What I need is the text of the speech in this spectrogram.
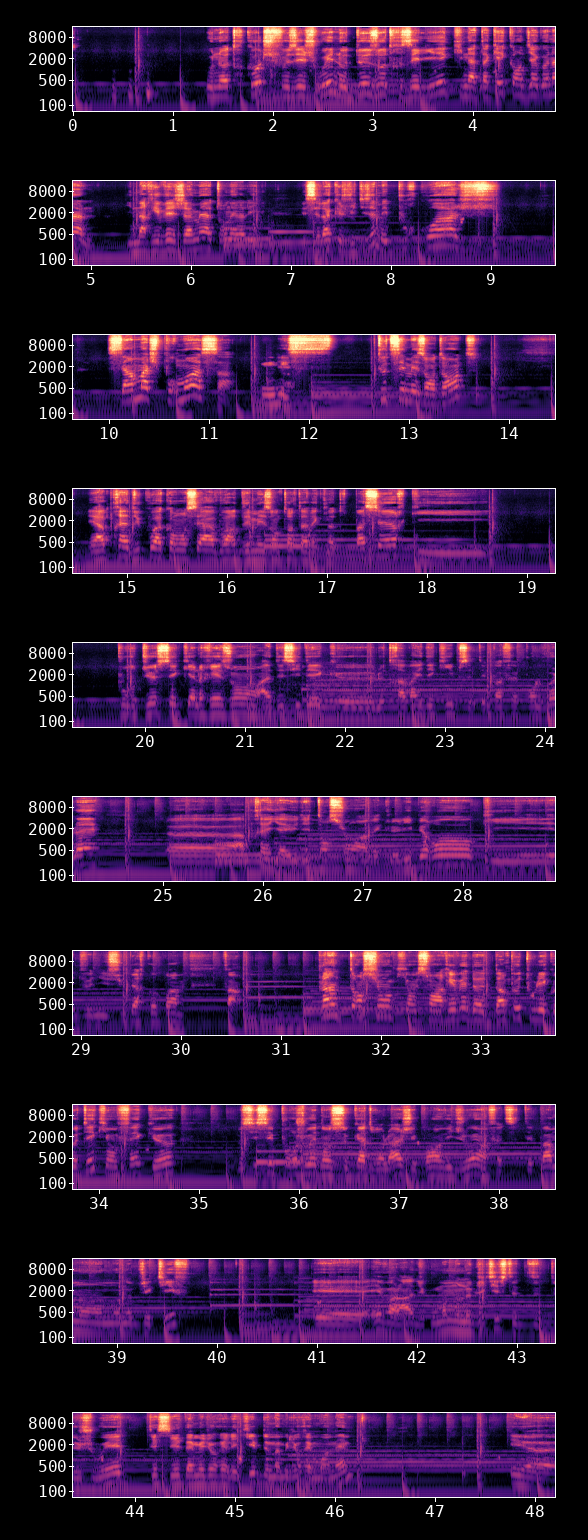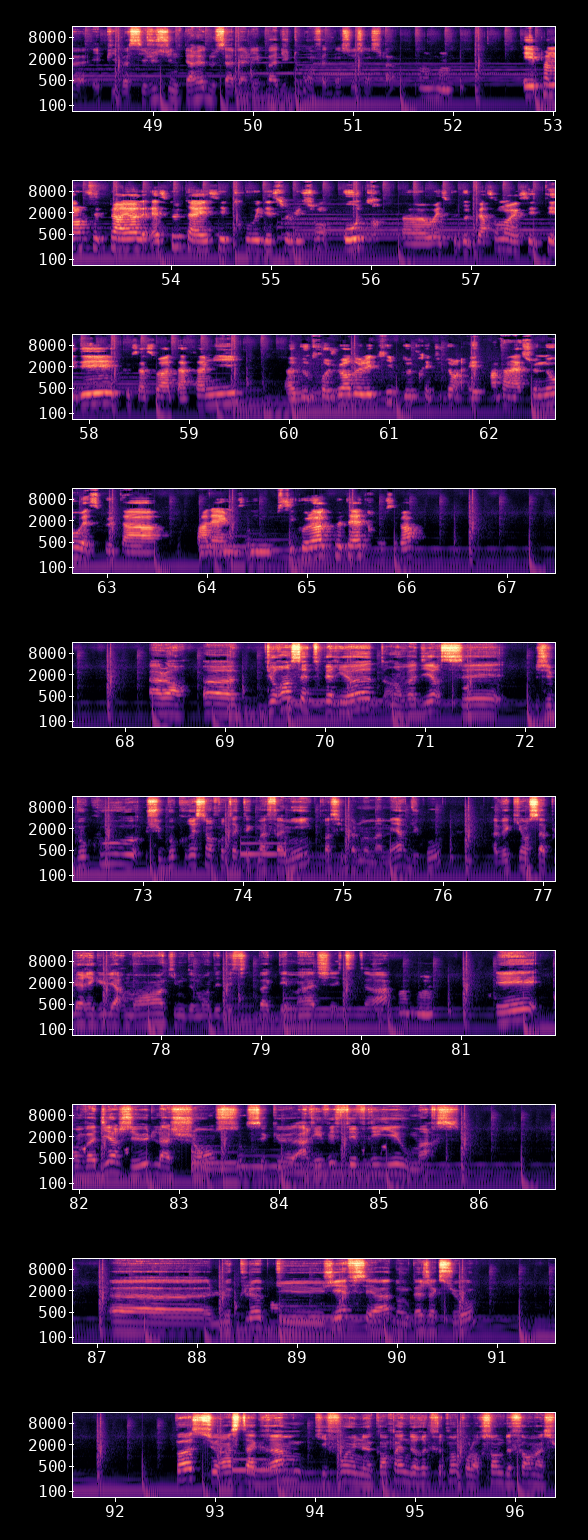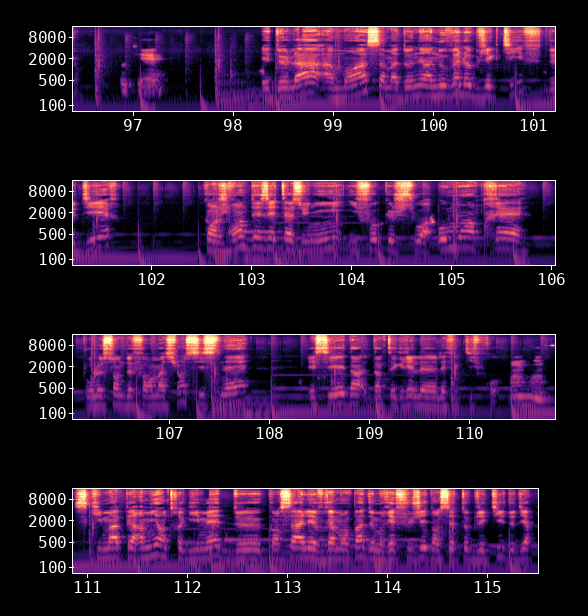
où notre coach faisait jouer nos deux autres ailiers qui n'attaquaient qu'en diagonale. Ils n'arrivaient jamais à tourner la ligne. Et c'est là que je lui disais, mais pourquoi je- C'est un match pour moi, ça. Mhm. Et toutes ces mésententes. Et après, du coup, a commencé à avoir des mésententes avec notre passeur qui, pour Dieu sait quelle raison, a décidé que le travail d'équipe, c'était pas fait pour le volet. Euh, après, il y a eu des tensions avec le libéraux qui est devenu super copain. Enfin, plein de tensions qui ont- sont arrivées d'un peu tous les côtés qui ont fait que si c'est pour jouer dans ce cadre-là, j'ai pas envie de jouer en fait. C'était pas mon, objectif. Et, voilà, du coup, moi, mon objectif c'était de, jouer, d'essayer d'améliorer l'équipe, de m'améliorer moi-même. Et, euh, puis, bah, c'est juste une période où ça n'allait pas du tout en fait dans ce sens-là. Mhm. Et pendant cette période, est-ce que tu as essayé de trouver des solutions autres euh, ou est-ce que d'autres personnes ont essayé de t'aider, que ce soit ta famille, d'autres joueurs de l'équipe, d'autres étudiants internationaux? Est-ce que tu as parlé à une, une psychologue peut-être? Je sais pas. Alors, euh, durant cette période, on va dire, c'est, j'ai beaucoup, je suis beaucoup resté en contact avec ma famille, principalement ma mère, du coup, avec qui on s'appelait régulièrement, qui me demandait des feedbacks des matchs, etc. Mhm. Et on va dire, j'ai eu de la chance, c'est que arrivé février ou mars, le club du GFCA, donc d'Ajaccio, poste sur Instagram qu'ils font une campagne de recrutement pour leur centre de formation. Ok. Et de là à moi, ça m'a donné un nouvel objectif de dire quand je rentre des États-Unis, il faut que je sois au moins prêt pour le centre de formation, si ce n'est essayer d'in- d'intégrer le- l'effectif pro. Mhm. Ce qui m'a permis, entre guillemets, de, quand ça allait vraiment pas, de me réfugier dans cet objectif de dire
